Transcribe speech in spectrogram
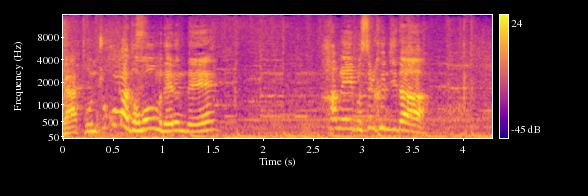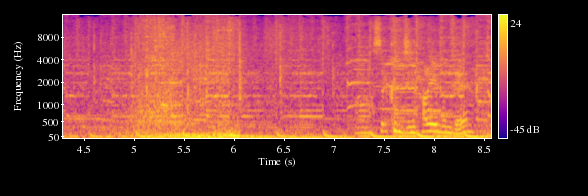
야돈 조금만 더 먹으면 되는데. 한 웨이브 쓸큰지다. 아 쓸큰지 한 웨이브인데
